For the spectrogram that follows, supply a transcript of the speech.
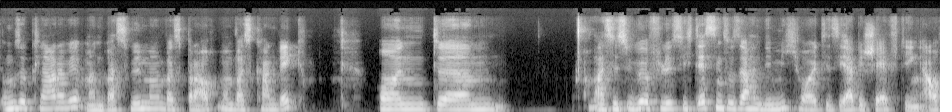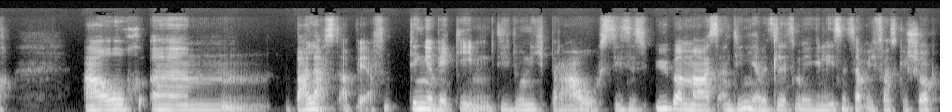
umso klarer wird man. Was will man, was braucht man, was kann weg und ähm, was ist überflüssig. Das sind so Sachen, die mich heute sehr beschäftigen. Auch, auch ähm, Ballast abwerfen, Dinge weggeben, die du nicht brauchst. Dieses Übermaß an Dingen. Ich habe jetzt letztes Mal gelesen, das hat mich fast geschockt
